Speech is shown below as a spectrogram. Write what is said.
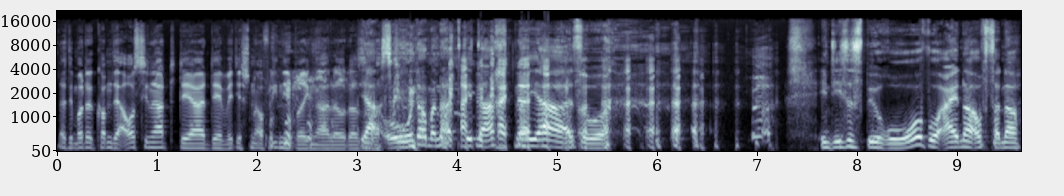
Nach dem Motto, komm, der Ausziehen hat, der, der wird dir schon auf Linie bringen, alle oder so. Ja, oder man hat gedacht, naja, also in dieses Büro, wo einer auf seiner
